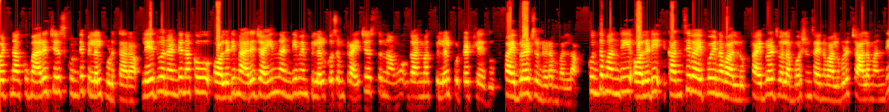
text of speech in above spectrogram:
బట్ నాకు మ్యారేజ్ చేసుకుంటే పిల్లలు పుడతారా? లేదు అని అంటే నాకు ఆల్రెడీ మ్యారేజ్ అయిందండి. మేము పిల్లల కోసం ట్రై చేస్తున్నాము. కానీ మాకు పిల్లలు పుట్టట్లేదు ఫైబ్రాయిడ్స్ ఉండడం వల్ల. కొంతమంది ఆల్రెడీ కన్సీవ్ అయిపోయిన వాళ్ళు ఫైబ్రాయిడ్స్ వల్ల అబోషన్స్ అయిన వాళ్ళు కూడా చాలా మంది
